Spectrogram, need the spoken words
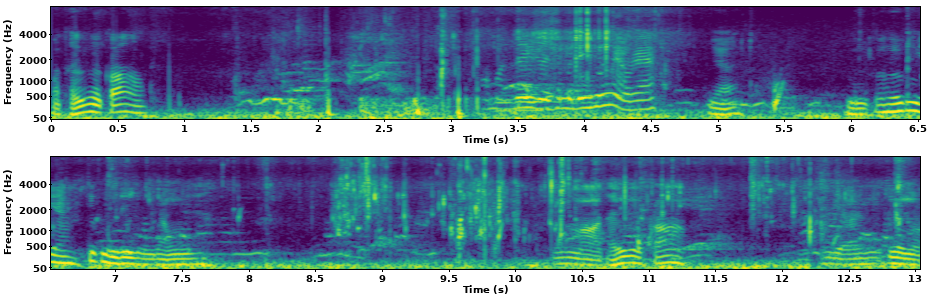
Mà thử coi có không? Mình đi rồi thì mình đi hướng nào ra? Dạ. Mình có hướng ra chút mình đi vòng vòng nha. Mò thử coi có không? Bây giờ chưa mò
